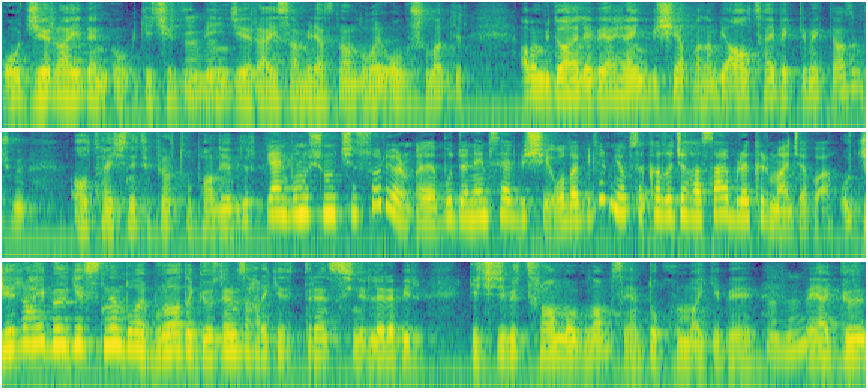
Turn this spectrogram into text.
o cerrahiden, o geçirdiği beyin cerrahisi ameliyatından dolayı olmuş olabilir. Ama müdahale veya herhangi bir şey yapmadan bir 6 ay beklemek lazım. Çünkü 6 ay içinde tekrar toparlayabilir. Yani bunu şunun için soruyorum. e, bu dönemsel bir şey olabilir mi yoksa kalıcı hasar bırakır mı acaba? O cerrahi bölgesinden dolayı burada gözlerimizi hareket ettiren sinirlere bir geçici bir travma uygulanmışsa yani dokunma gibi veya gö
